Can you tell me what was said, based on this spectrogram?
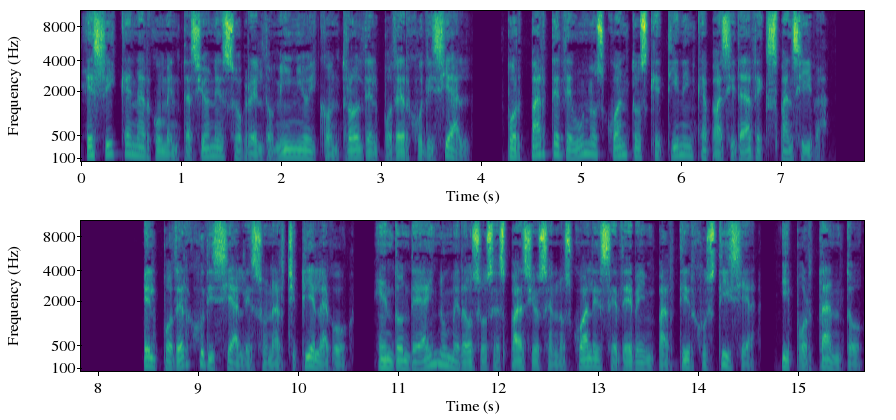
es rica en argumentaciones sobre el dominio y control del Poder Judicial, por parte de unos cuantos que tienen capacidad expansiva. El Poder Judicial es un archipiélago, en donde hay numerosos espacios en los cuales se debe impartir justicia, y por tanto,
